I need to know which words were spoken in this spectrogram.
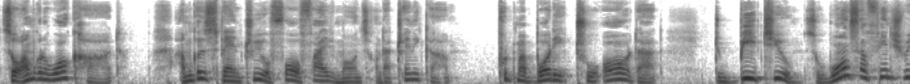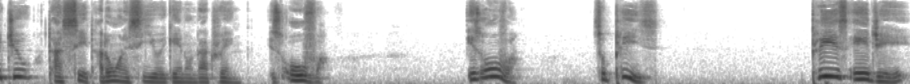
so I'm going to work hard. I'm going to spend three or four or five months on that training camp, put my body through all that, to beat you. So once I finish with you, that's it. I don't want to see you again on that ring. It's over. It's over. So please, please, AJ,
